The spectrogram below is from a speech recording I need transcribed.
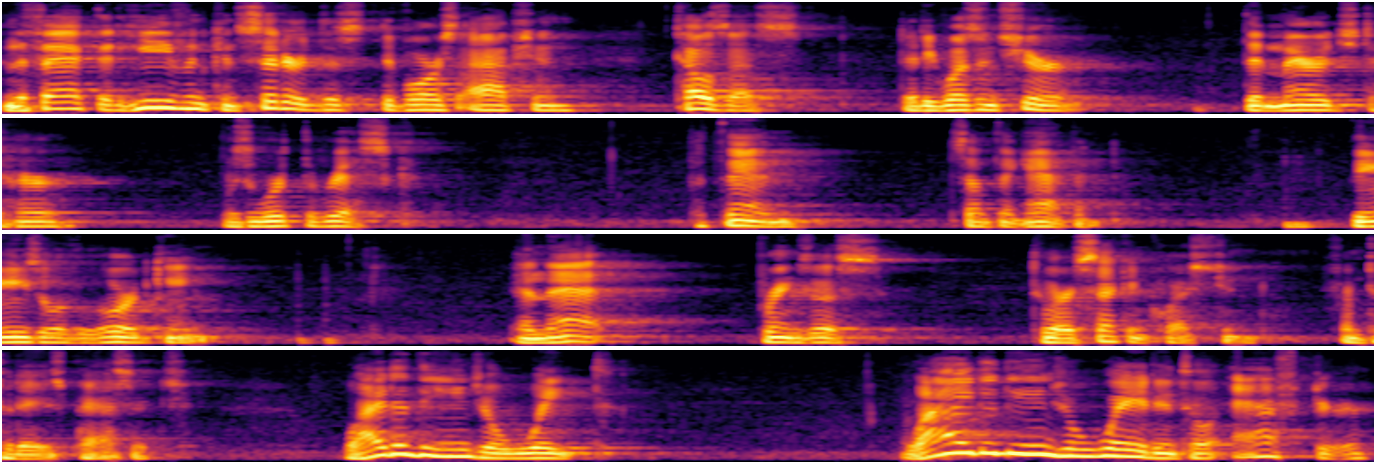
And the fact that he even considered this divorce option tells us that he wasn't sure that marriage to her was worth the risk. But then something happened. The angel of the Lord came. And that brings us to our second question from today's passage. Why did the angel wait? Why did the angel wait until after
